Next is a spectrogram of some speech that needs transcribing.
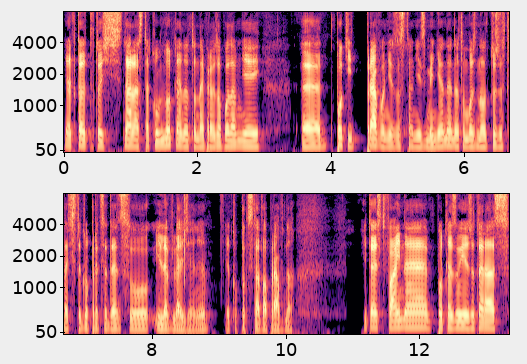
jak to ktoś znalazł taką lukę, no to najprawdopodobniej e, póki prawo nie zostanie zmienione, no to można korzystać z tego precedensu ile wlezie, nie? Jako podstawa prawna. I to jest fajne, pokazuje, że teraz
